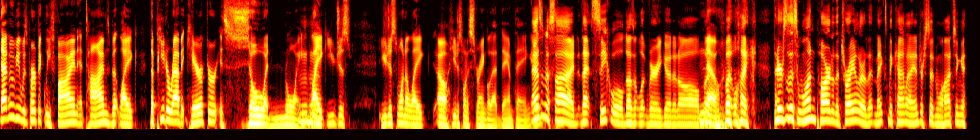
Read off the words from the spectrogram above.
that movie was perfectly fine at times, but like the Peter Rabbit character is so annoying. Mm-hmm. Like you just you just want to like oh you just want to strangle that damn thing. As And- an aside, that sequel doesn't look very good at all. But, No. but like. There's this one part of the trailer that makes me kind of interested in watching it.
